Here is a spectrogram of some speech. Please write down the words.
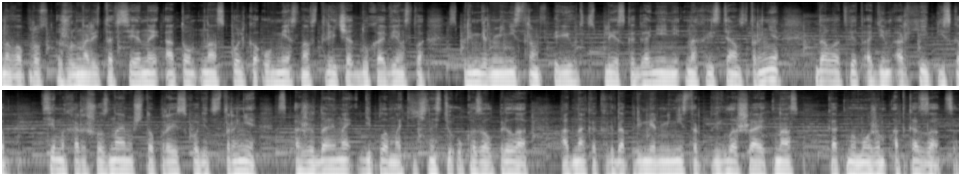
на вопрос журналистов CNN о том, насколько уместна встреча духовенства с премьер-министром в период всплеска гонений на христиан в стране, дал ответ один архиепископ. «Все мы хорошо знаем, что происходит в стране», с ожидаемой дипломатичностью указал прилад. Однако, когда премьер-министр приглашает нас, как мы можем отказаться?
